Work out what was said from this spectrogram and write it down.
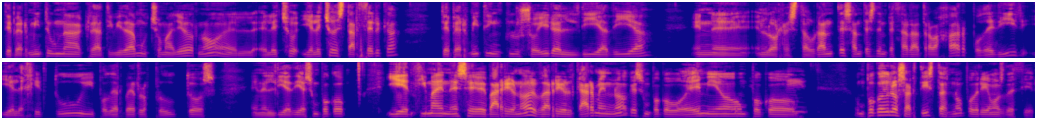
te permite una creatividad mucho mayor, ¿no? El, hecho, y el hecho de estar cerca te permite incluso ir el día a día eh, en, los restaurantes antes de empezar a trabajar, poder ir y elegir tú y poder ver los productos en el día a día. Es un poco, y encima en ese barrio, ¿no? El barrio del Carmen, ¿no? Que es un poco bohemio, un poco, un poco de los artistas, ¿no? Podríamos decir.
